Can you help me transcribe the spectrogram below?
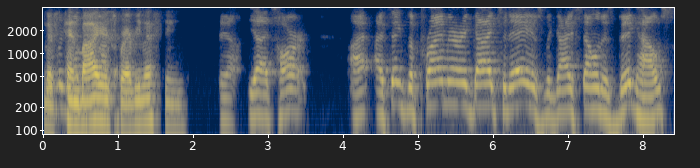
There's 10 buyers for every listing. yeah, yeah, it's hard. I, I think the primary guy today is the guy selling his big house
